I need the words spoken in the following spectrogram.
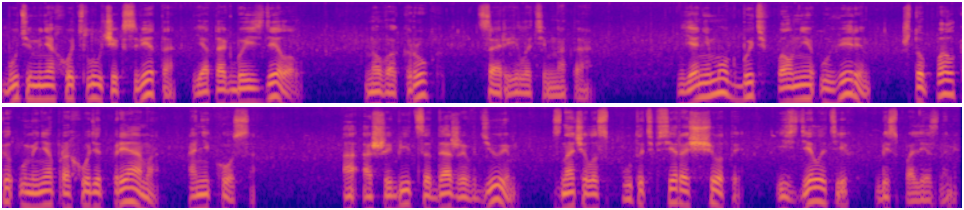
Будь у меня хоть лучик света, я так бы и сделал – но вокруг царила темнота. Я не мог быть вполне уверен, что палка у меня проходит прямо, а не косо. А ошибиться даже в дюйм значило спутать все расчеты и сделать их бесполезными.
